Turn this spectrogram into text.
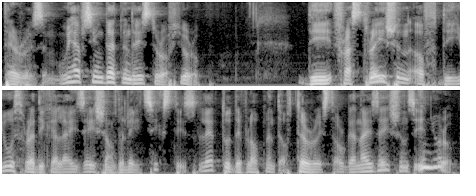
terrorism. We have seen that in the history of Europe the frustration of the youth radicalization of the late 60s led to development of terrorist organizations in Europe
